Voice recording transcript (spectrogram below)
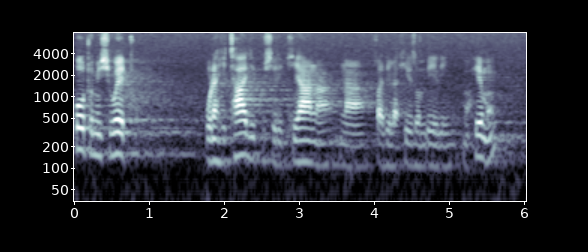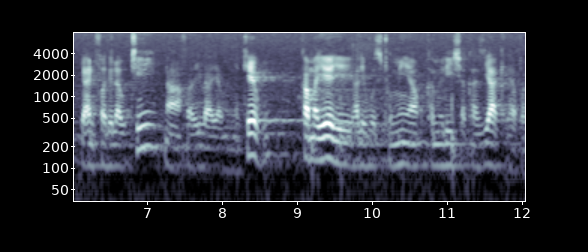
huu utumishi wetu unahitaji kushirikiana na fadhila hizo mbili muhimu, yaani fadhila ya utii na fadhila ya unyenyekevu, kama yeye alivyozitumia kukamilisha kazi yake hapa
